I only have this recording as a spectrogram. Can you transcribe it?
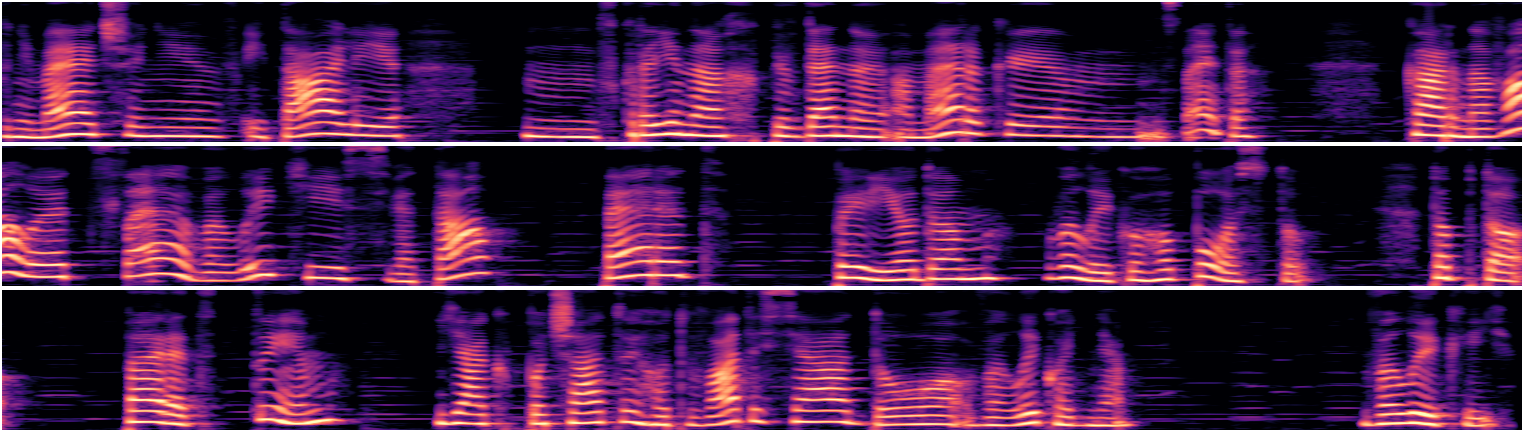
в Німеччині, в Італії, в країнах Південної Америки, знаєте, карнавали це великі свята перед періодом Великого посту. Тобто перед тим, як почати готуватися до Великодня. Великий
